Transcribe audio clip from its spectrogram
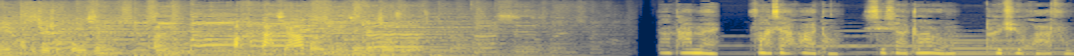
也好的这种东西，嗯，把大家的眼睛给遮住了。当他们放下话筒，卸下妆容，褪去华服，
